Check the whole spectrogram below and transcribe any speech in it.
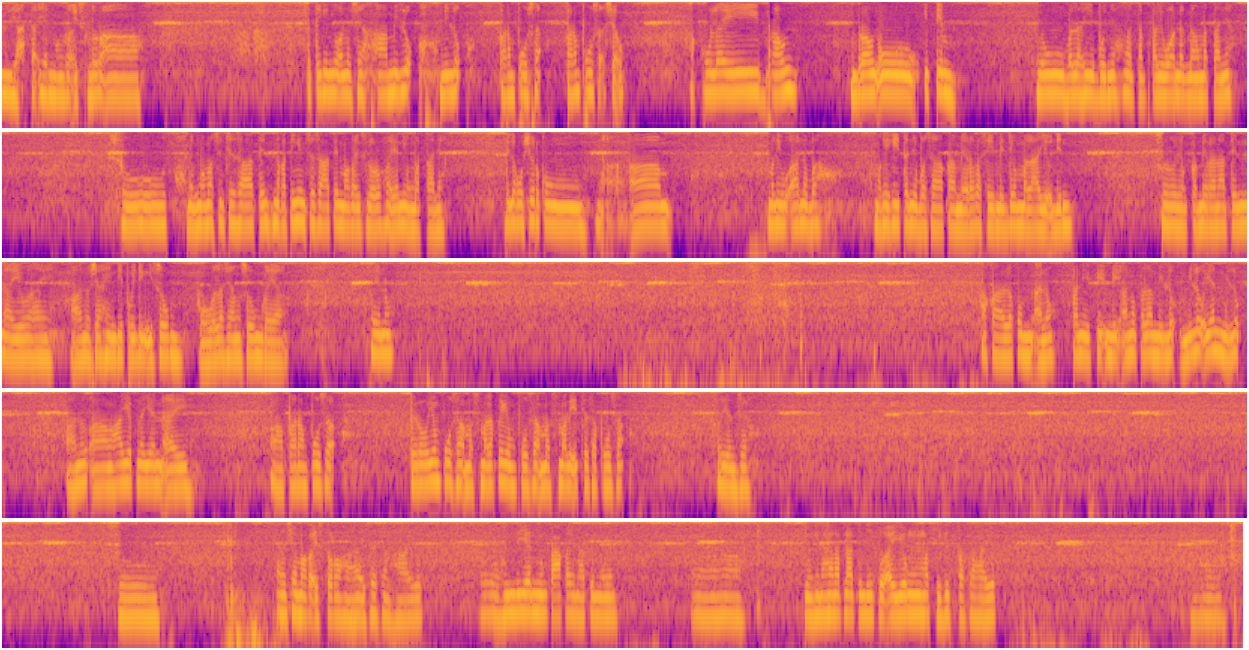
Ano yata yan mga ka-explore ah. Sa tingin ko ano siya? Ah, milo. Milo. Parang pusa. Parang pusa siya oh. Ah, kulay brown. Brown o itim. Yung balahibo niya at napakaliwanag ng mata niya. So nagmamasid siya sa atin. Nakatingin siya sa atin mga ka-explore ayan yung mata niya. Hindi lang ko sure kung um, maliw ano ba makikita nyo ba sa camera? Kasi medyo malayo din. So yung camera natin ay, ay ano siya hindi pwedeng i-zoom. O wala siyang zoom kaya ayun o akala ko ano paniki may ano pala milo milo yan milo. Ano ang hayop na yan ay ah, parang pusa pero yung pusa mas malaki. Yung pusa mas maliit siya sa pusa. So yan siya. So ano siya mga ha isa siyang hayop. So hindi yan yung takay natin ngayon. Ah, yung hinahanap natin dito ay yung mas higit pa sa hayop. Ah,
